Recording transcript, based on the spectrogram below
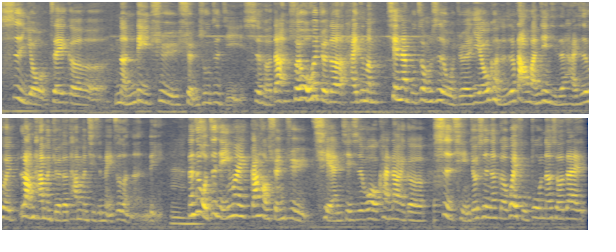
是有这个能力去选出自己适合，但所以我会觉得孩子们现在不重视，我觉得也有可能是大环境其实还是会让他们觉得他们其实没这个能力。嗯，但是我自己因为刚好选举前，其实我有看到一个事情，就是那个卫福部那时候在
